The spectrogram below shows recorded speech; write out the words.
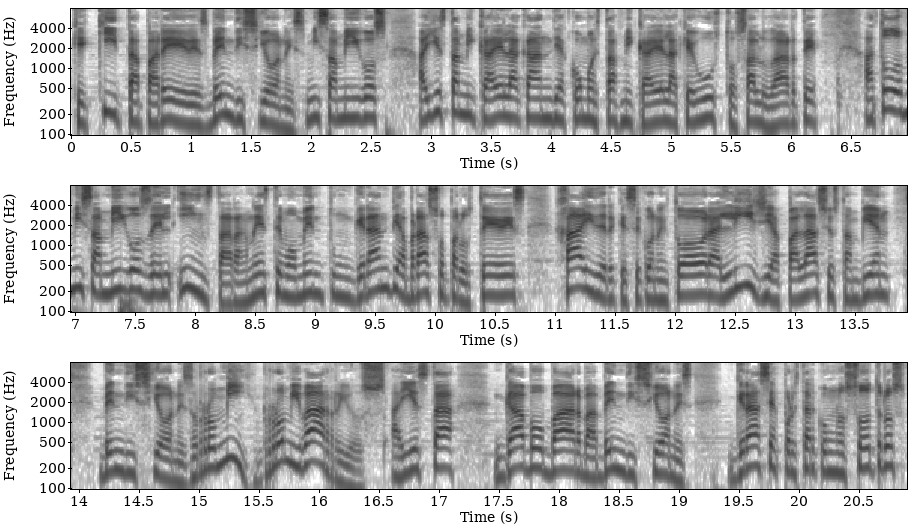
que quita paredes, bendiciones. Mis amigos, ahí está Micaela Candia, ¿cómo estás Micaela? Qué gusto saludarte. A todos mis amigos del Instagram, en este momento un grande abrazo para ustedes. Haider, que se conectó ahora, Ligia Palacios también, bendiciones. Romy, Romy Barrios, ahí está Gabo Barba, bendiciones. Gracias por estar con nosotros.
